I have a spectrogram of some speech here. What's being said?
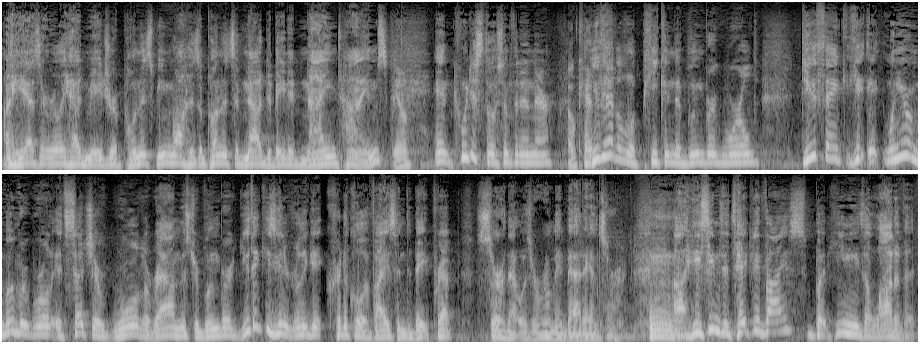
Uh, he hasn't really had major opponents. Meanwhile, his opponents have now debated nine times. Yeah. And can we just throw something in there? Okay. You've had a little peek in the Bloomberg world. Do you think, he, it, when you're in Bloomberg world, it's such a world around Mr. Bloomberg, do you think he's going to really get critical advice in debate prep? Sir, that was a really bad answer. Mm. Uh, he seems to take advice, but he needs a lot of it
